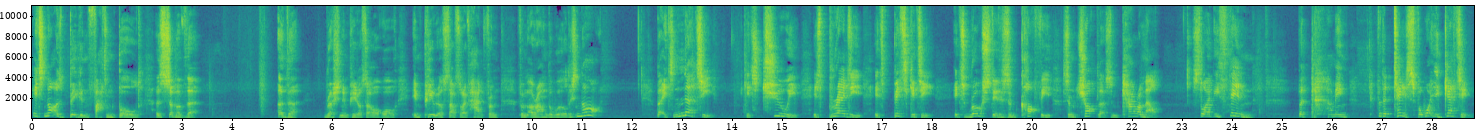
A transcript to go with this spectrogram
It's not as big and fat and bold as some of the other Russian imperial style or, imperial styles that I've had from from around the world. It's not. But it's nutty. It's chewy. It's bready. It's biscuity. It's roasted, some coffee, some chocolate, some caramel, slightly thin. But, I mean, for the taste, for what you're getting,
